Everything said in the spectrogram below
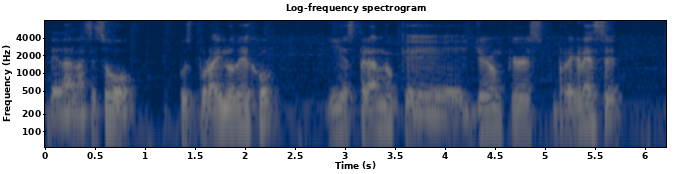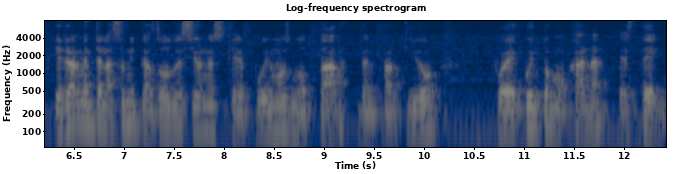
de Dallas. Eso, pues por ahí lo dejo. Y esperando que Jaron Kers regrese. Y realmente las únicas dos lesiones que pudimos notar del partido fue Quinto Mojana, este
